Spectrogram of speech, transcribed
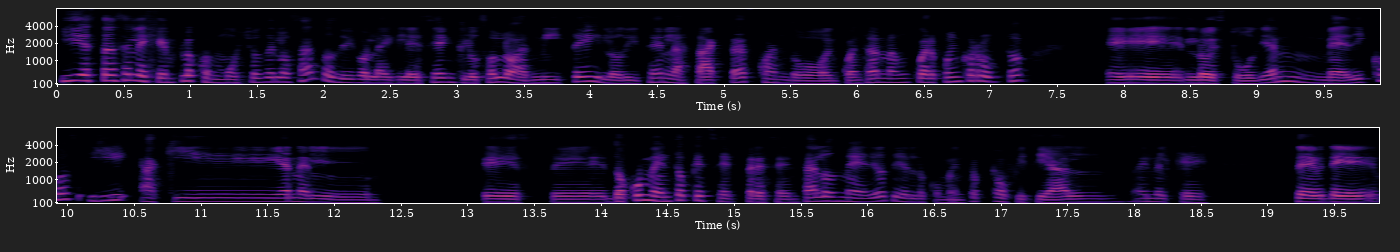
Y este es el ejemplo con muchos de los santos. Digo, la iglesia incluso lo admite y lo dice en las actas cuando encuentran a un cuerpo incorrupto. Eh, lo estudian médicos y aquí en el este documento que se presenta a los medios y el documento oficial en el que se,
